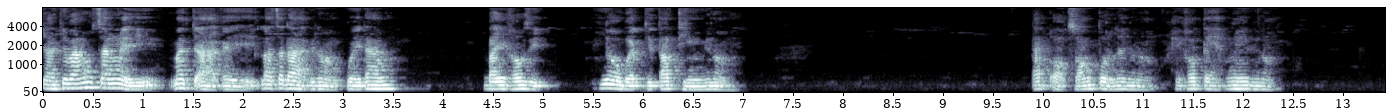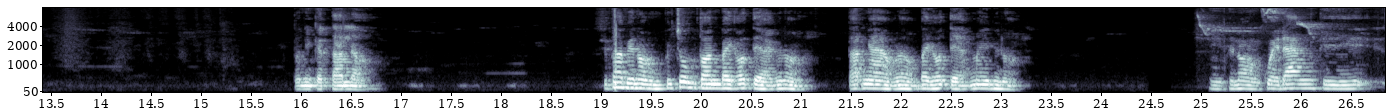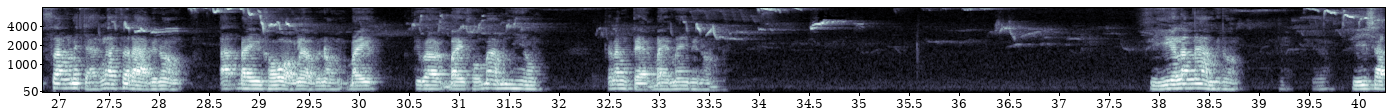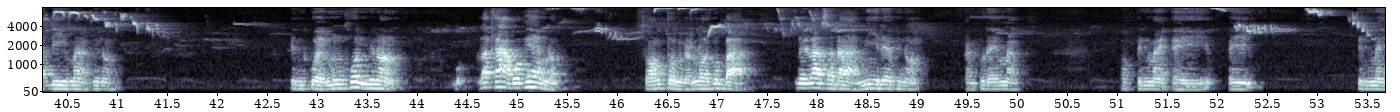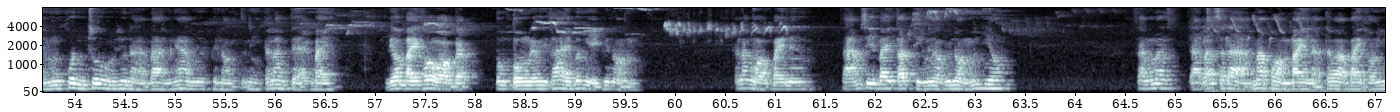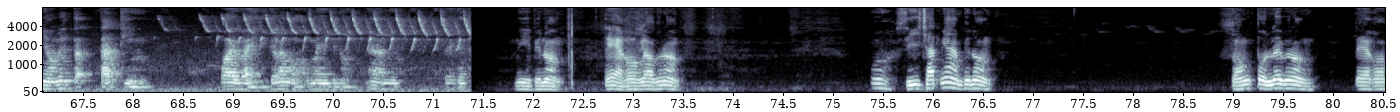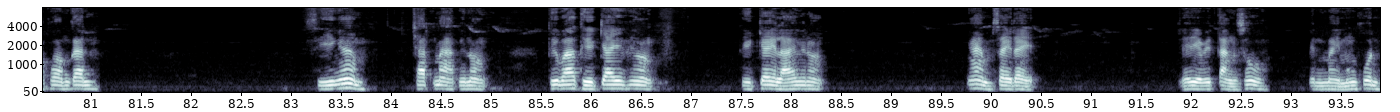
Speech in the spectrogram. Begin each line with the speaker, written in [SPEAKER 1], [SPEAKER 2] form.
[SPEAKER 1] จากที่ว่าเราสั่งไอ้มาจากไอ้ Lazada พี่น้องกล้วยดางใบเขาสิเหี่ยวเบิดสิตัดทิ้งพี่น้องตัดออกสองต้นเลยพี่น้องให้เขาแตกไงพี่น้องตัวนี้ก็ตัดแล้วสิพาพี่น้องไปชมตอนใบเขาแตกพี่น้องตัดงาแล้วใบเขาแตกไหมพี่น้องนี่พี่น้องกล้วยด่างที่สั่งมาจาก Lazada พี่น้อง ตัดใบเขาออกแล้วพี่น้องใบที่ว่าใบเขามามันเหี่ยวกำลังแตกใบไหมพี่น้องสีกำลังงามพี่น้องสีชัดดีมากพี่น้องเป็นกล้วยมงคลพี่น้องราคาบ่แพงหรอกสองต้นกันร้อยกว่าบาท ในลาซาด้ามีเด้พี่น้องกันผู้ใดมักเอาเป็นไม้ไอ้ไปเป็นไม้มงคลโชว์อยู่หน้าบ้านงามอยู่พี่น้องนี่กำลังแตกใบ เดี๋ยวใบเขาออกแบบ ตรงๆเลยที่ไทยเบิ่งอีกพี่น้องกำลังออกใบหนึ่งสามสี่ใบตัดทิ้งแล้วพี่น้องมันเหี่ยว สั่งมาจากลาซาด้ามาพร้อมใบแหละแต่ว่าใบเขาเหี่ยวเลยตัดตัดทิ้งปล่อยไว้กำลังออกใหม่พี่น้องงามอยู่ไปกันนี่พี่น้อง แตกออกแล้วพี่น้องโอ้สีชัดงามพี่น้องสองต้นเลยพี่น้อง แตกออกพร้อมกัน สีงาม ชัดมากพี่น้อง ถือว่าถือใจพี่น้อง ถือใจหลายพี่น้องงามใส่ได้เดี๋ยวไปตั้งโซ่ เป็นไม้มงคล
